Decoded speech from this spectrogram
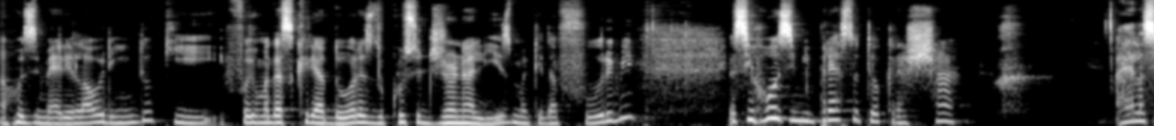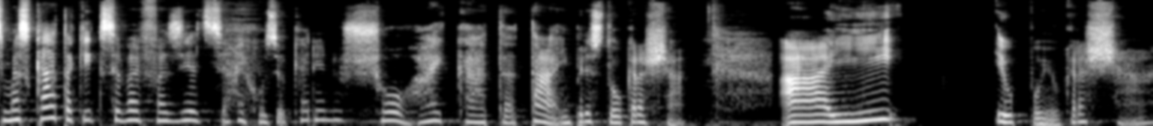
a Rosemary Laurindo, que foi uma das criadoras do curso de jornalismo aqui da FURB. Eu assim, Rose, me empresta o teu crachá? Aí ela assim, mas Cata, o que, que você vai fazer? Eu disse, ai, Rose, eu quero ir no show. Ai, Cata, tá, emprestou o crachá. Aí eu ponho o crachá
